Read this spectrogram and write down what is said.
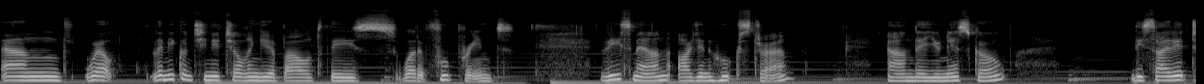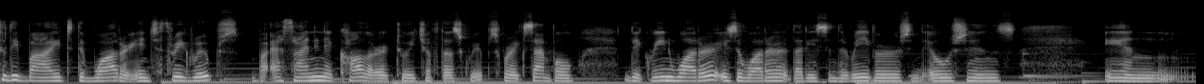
And well let me continue telling you about this a footprint this man arjen hoekstra and the unesco decided to divide the water into three groups by assigning a color to each of those groups for example the green water is the water that is in the rivers in the oceans in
